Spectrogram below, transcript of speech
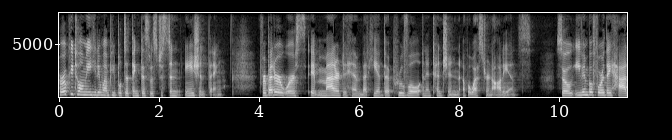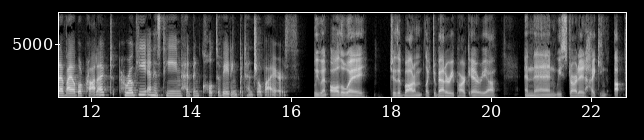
Hiroki told me he didn't want people to think this was just an Asian thing. For better or worse, it mattered to him that he had the approval and attention of a Western audience. So even before they had a viable product, Hiroki and his team had been cultivating potential buyers. We went all the way to the bottom, like to Battery Park area, and then we started hiking up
